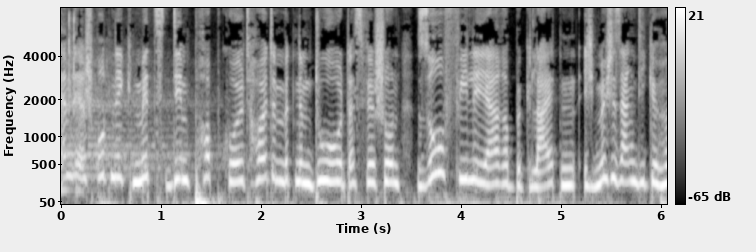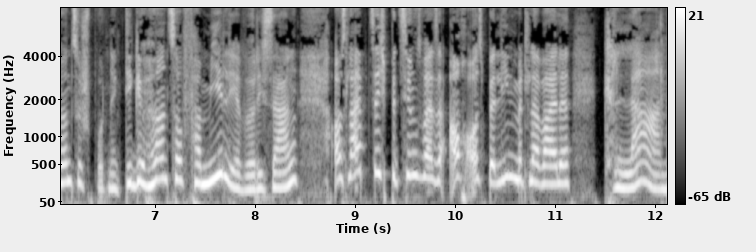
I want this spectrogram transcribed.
MDR Sputnik mit dem Popkult. Heute mit einem Duo, das wir schon so viele Jahre begleiten. Ich möchte sagen, die gehören zu Sputnik. Die gehören zur Familie, würde ich sagen. Aus Leipzig beziehungsweise auch aus Berlin mittlerweile. Clan.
